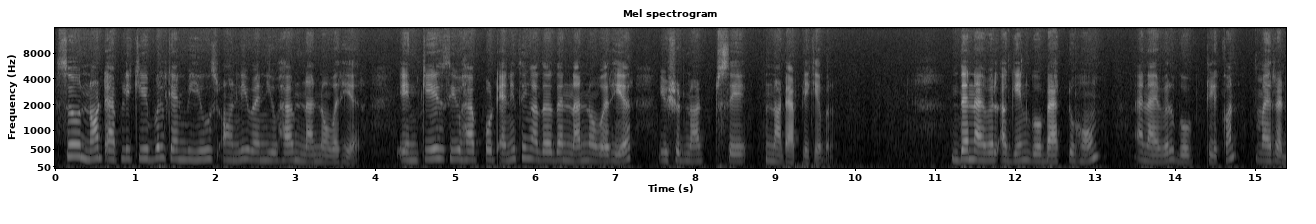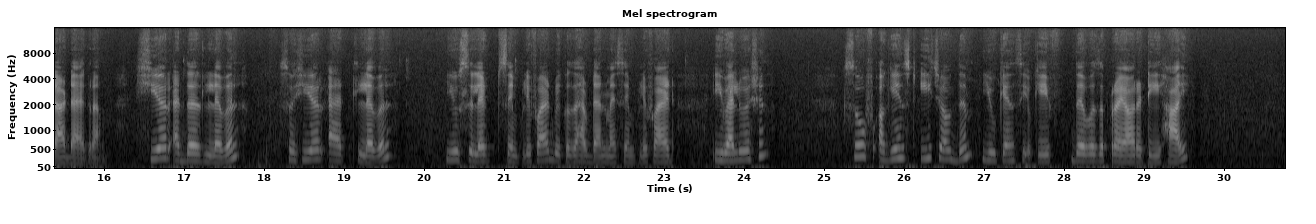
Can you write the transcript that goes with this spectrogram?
So, not applicable can be used only when you have none over here. In case you have put anything other than none over here, you should not say not applicable. Then I will again go back to home and I will go click on my radar diagram. Here at the level, so here at level you select simplified because I have done my simplified evaluation. So, against each of them you can see okay if there was a priority high.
